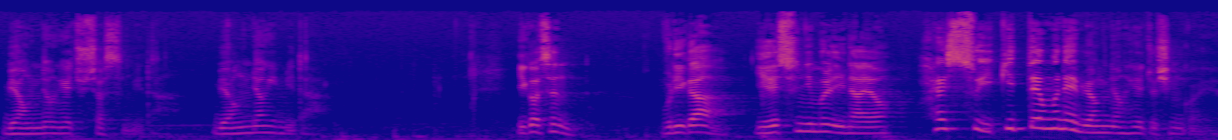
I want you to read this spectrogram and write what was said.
명령해 주셨습니다. 명령입니다. 이것은 우리가 예수님을 인하여 할 수 있기 때문에 명령해 주신 거예요.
